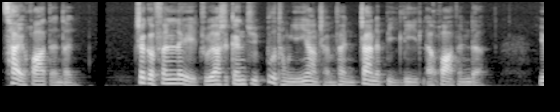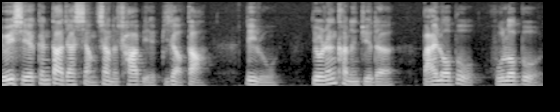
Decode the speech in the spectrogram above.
菜花等等，这个分类主要是根据不同营养成分占的比例来划分的，有一些跟大家想象的差别比较大。例如，有人可能觉得白萝卜、胡萝卜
